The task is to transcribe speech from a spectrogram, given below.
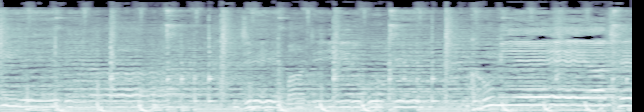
দিয়ে যে মাটির বুকে ঘুমিয়ে আছে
